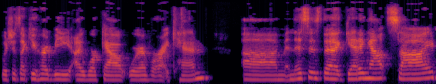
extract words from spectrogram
which is like you heard me, I work out wherever I can. Um, and this is the getting outside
